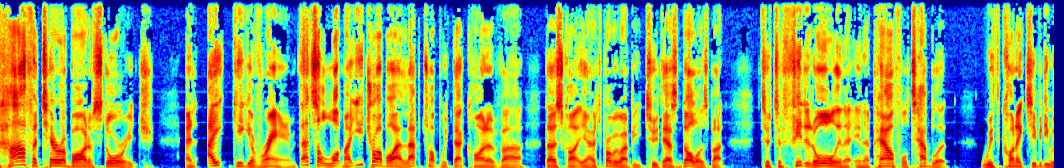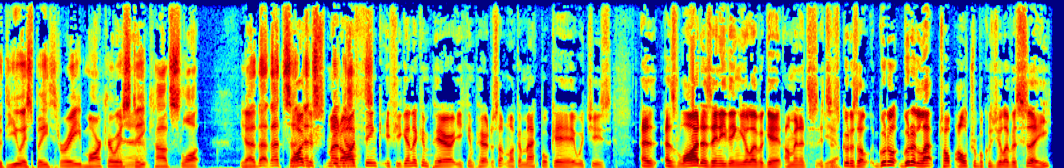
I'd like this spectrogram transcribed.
half a terabyte of storage, and eight gig of RAM. That's a lot, mate. You try buy a laptop with that kind of uh, those kind. Yeah, it probably won't be two thousand dollars, but to, to fit it all in a in a powerful tablet with connectivity with USB three, micro SD card slot. You know that that's. A, I that's just, mate, I think if you're going to compare it, you compare it to something like a MacBook Air, which is as, as light as anything you'll ever get. I mean, it's it's Yeah. as good as a good good a laptop ultrabook as you'll ever see,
